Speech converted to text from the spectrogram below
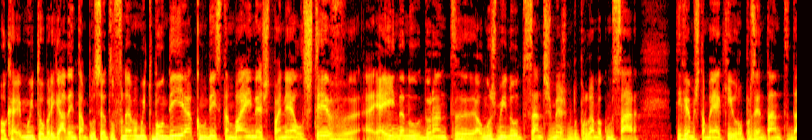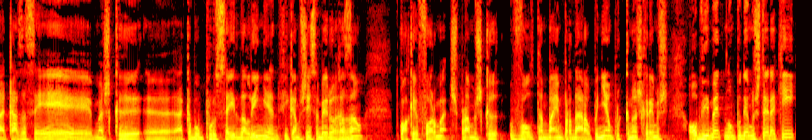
Ok, muito obrigado então pelo seu telefonema, muito bom dia. Como disse também, neste painel esteve, eh, ainda no, durante alguns minutos antes mesmo do programa começar, Tivemos também aqui o representante da Casa CE, mas que uh, acabou por sair da linha, ficamos sem saber a razão. De qualquer forma, esperamos que volte também para dar a opinião, porque nós queremos, obviamente, não podemos ter aqui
